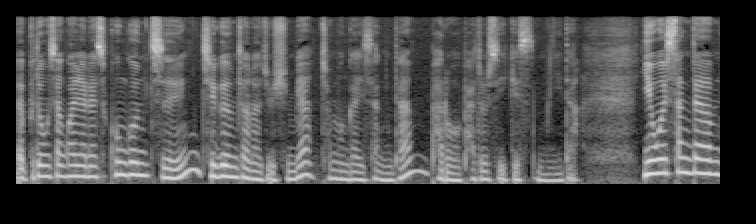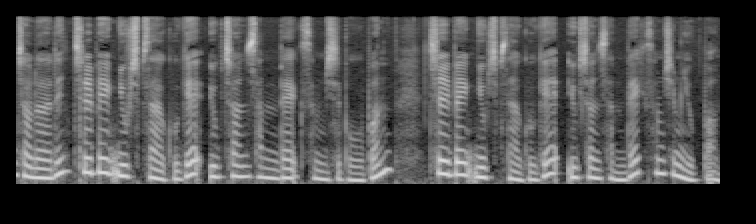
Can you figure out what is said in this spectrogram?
어, 부동산 관련해서 궁금증 지금 전화 주시면 전문가의 상담 바로 받을 수 있겠습니다. 이용을 상담 전화는 764국에 6335번, 764국에 6336번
